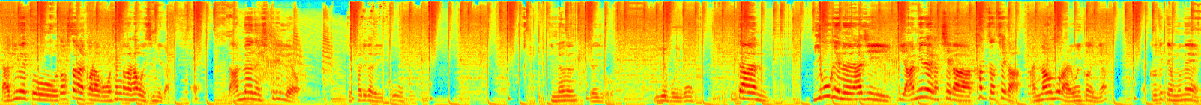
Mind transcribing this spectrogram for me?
나중에 또 떡상할 거라고 생각을 하고 있습니다. 예, 앞면은 시크릴레어 이렇게 처리가 돼 있고 뒷면은 이런 식으로 이게 보이고 일단 미국에는 아직 이 아미랄 자체가 카드 자체가 안 나온 걸로 알고 있거든요. 예, 그렇기 때문에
